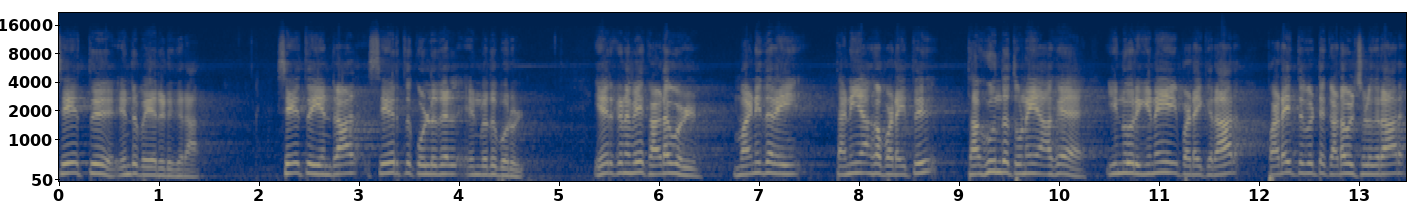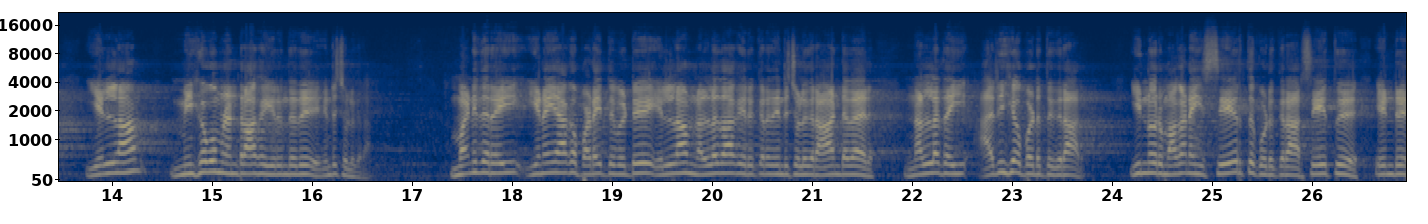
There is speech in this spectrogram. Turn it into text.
சேத்து என்று பெயரிடுகிறார். சேத்து என்றால் சேர்த்து கொள்ளுதல் என்பது பொருள். ஏற்கனவே கடவுள் மனிதரை தனியாக படைத்து தகுந்த துணையாக இன்னொரு இணையை படைக்கிறார். படைத்துவிட்டு கடவுள் சொல்கிறார் எல்லாம் மிகவும் நன்றாக இருந்தது என்று சொல்கிறார். மனிதரை இணையாக படைத்துவிட்டு எல்லாம் நல்லதாக இருக்கிறது என்று சொல்லுகிற ஆண்டவர் நல்லதை அதிகப்படுத்துகிறார். இன்னொரு மகனை சேர்த்து கொடுக்கிறார் சேர்த்து என்று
